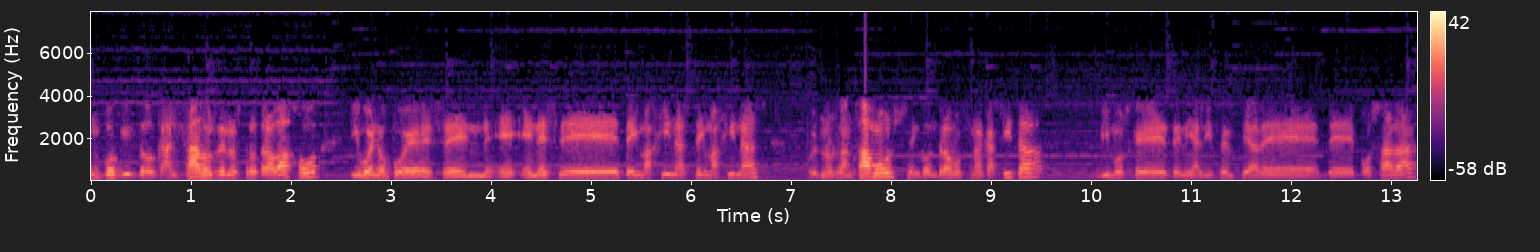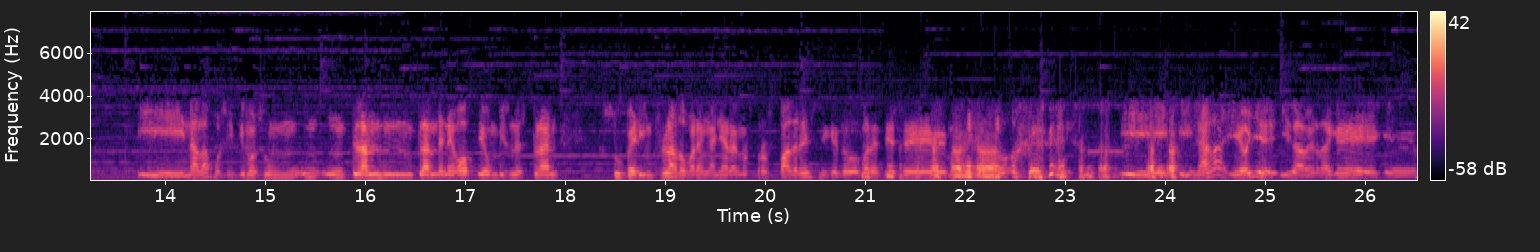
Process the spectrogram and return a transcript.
un poquito cansados de nuestro trabajo y bueno, pues en, en ese te imaginas, te imaginas, pues nos lanzamos, encontramos una casita, vimos que tenía licencia de, de posada y nada, pues hicimos un, un, un, plan, un plan de negocio, un business plan súper inflado para engañar a nuestros padres y que todo pareciese y, y, nada, y oye, y la verdad que, que,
